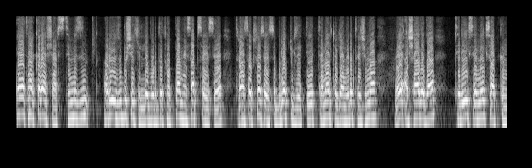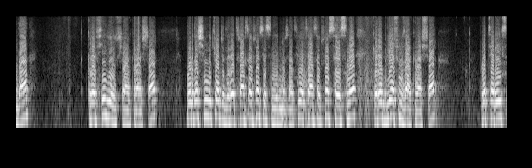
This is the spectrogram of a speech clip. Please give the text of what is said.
Evet arkadaşlar sitemizin arayüzü bu şekilde. Burada toplam hesap sayısı, transaksiyon sayısı, blok yüksekliği, temel tokenleri taşıma ve aşağıda da TRX MX hakkında grafiği gözüküyor arkadaşlar. Burada şimdiki ödülleri, transaksiyon sayısını 24 saat ve transaksiyon sayısını görebiliyorsunuz arkadaşlar. Burada TRX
